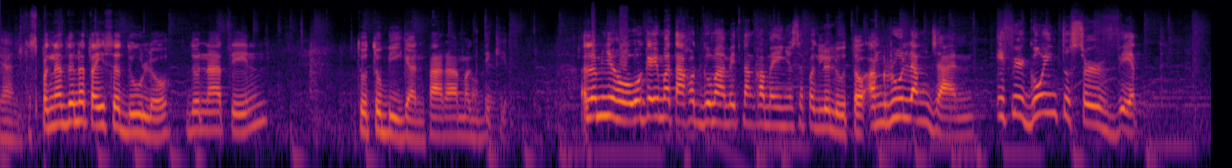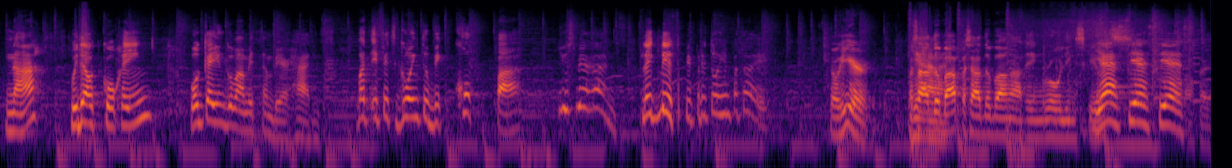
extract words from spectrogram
Yan. Tapos pag nandun na tayo sa dulo, doon natin tutubigan para magdikit. Alam niyo ho, huwag kayong matakot gumamit ng kamay niyo sa pagluluto. Ang rule lang dyan, if you're going to serve it na, without cooking, huwag kayong gumamit ng bare hands. But if it's going to be cooked pa, use bare hands. Like this, piprituhin pa to eh. So here, pasado ba? Pasado ba ang aking rolling skills? Yes, yes, yes. Okay.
